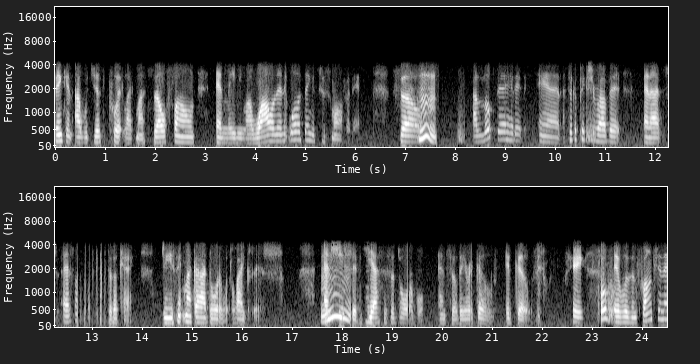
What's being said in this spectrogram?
thinking I would just put like my cell phone and maybe my wallet in it. Well, the thing is too small for that. So. Hmm. I looked at it and I took a picture of it and I asked my I said, Okay, do you think my goddaughter would like this? And Mm. she said, Yes, it's adorable. And so there it goes. It goes. Hey, Oh. it wasn't functioning,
